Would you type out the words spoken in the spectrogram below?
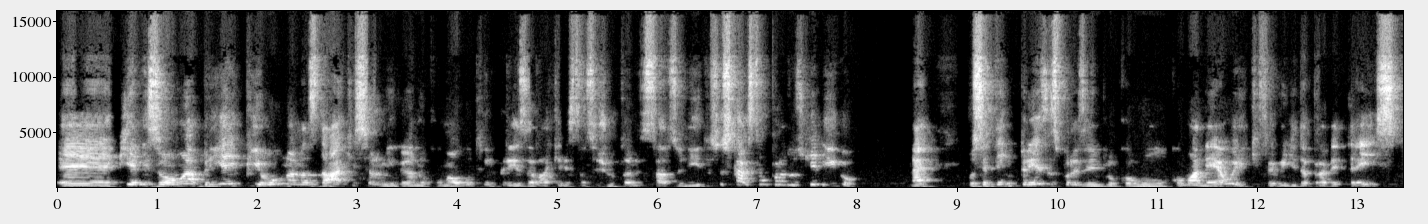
É, que eles vão abrir a IPO na Nasdaq, se eu não me engano, com uma outra empresa lá que eles estão se juntando nos Estados Unidos, e os caras têm um produto de legal, né? Você tem empresas, por exemplo, como, como a Nelway, que foi vendida para a B3,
